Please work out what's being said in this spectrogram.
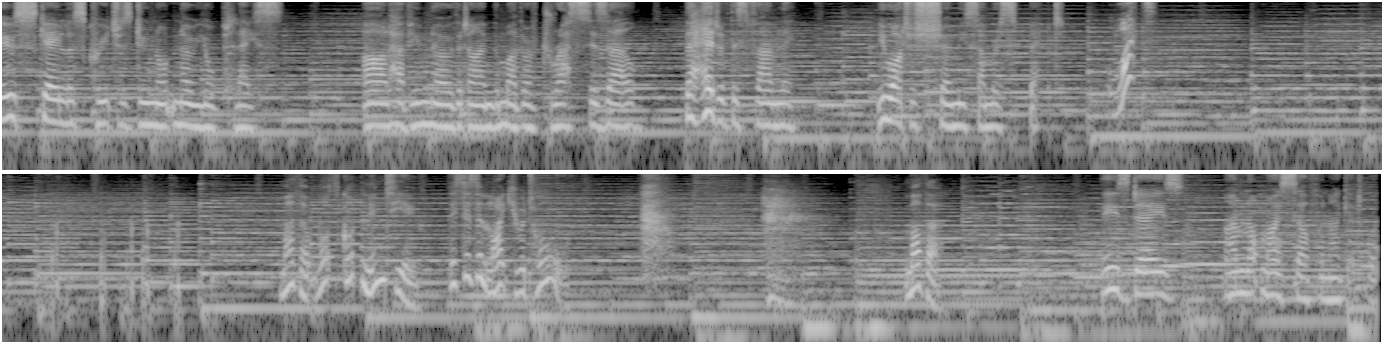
You scaleless creatures do not know your place. I'll have you know that I'm the mother of Dras Sizel, the head of this family. You are to show me some respect. What? Mother, what's gotten into you? This isn't like you at all. Mother, These days, I'm not myself when I get worked up. I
